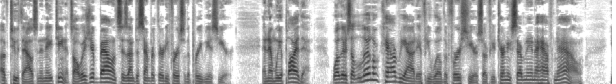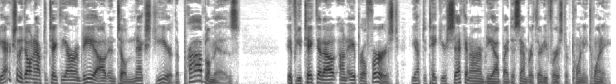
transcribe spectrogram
of 2018. It's always your balances on December 31st of the previous year, and then we apply that. Well, there's a little caveat, if you will, the first year. So if you're turning 70 and a half now, you actually don't have to take the RMD out until next year. The problem is, if you take that out on April 1st, you have to take your second RMD out by December 31st of 2020.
